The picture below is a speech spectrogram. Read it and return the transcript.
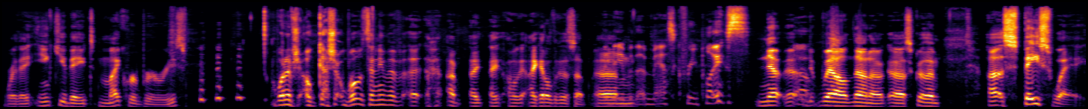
where they incubate microbreweries. One of oh gosh, what was the name of? Uh, I, I, I, oh, I gotta look this up. The Um, name of the mask-free place. no, uh, Oh. well, no, no. Uh, screw them. Uh, Spaceway.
